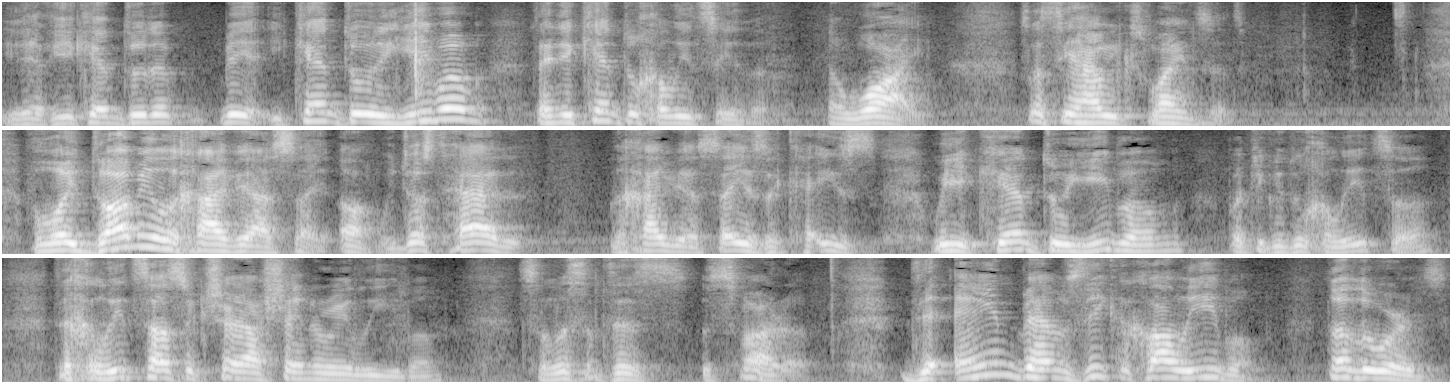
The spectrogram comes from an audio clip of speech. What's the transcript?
if you can't do the you can't do the yibam, then you can't do chalitz either. Now why? So let's see how he explains it. Oh, we just had the chayv yasei is a case where you can't do yibam, but you can do chalitza. The chalitza is a ashen yibam. So listen to this svara. The ein behem zika klal yibam. In other words,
